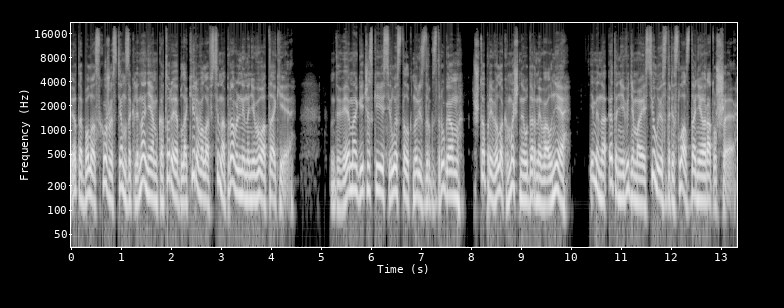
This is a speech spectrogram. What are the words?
Это было схоже с тем заклинанием, которое блокировало все направленные на него атаки. Две магические силы столкнулись друг с другом, что привело к мощной ударной волне. Именно эта невидимая сила и сотрясла здание ратуши.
